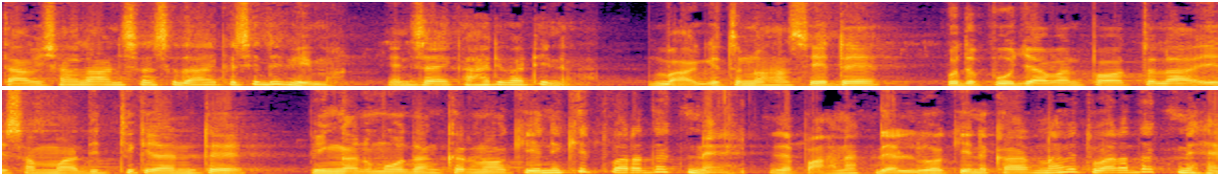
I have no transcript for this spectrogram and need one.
තා විශාලානිසංසදායක සිදුවීම එනිසායක හරි වටිනවා. භාග්‍යතුන් වහන්සේට පුද පූජාවන් පවත්වලා ඒ සම්මාධිට්ටිකයන්ට පින් අනුමෝදන් කරනවා කියන එකෙත් වරදක් නෑ. පහනක් දැල්ලුව කියන කාරණාවත් වරදක් නැහැ.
